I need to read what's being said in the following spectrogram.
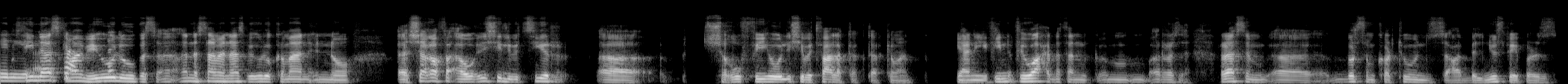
يعني في ناس كمان بيقولوا بس أنا سامع ناس بيقولوا كمان إنه شغف أو الشيء اللي بتصير آه، شغوف فيه هو الشيء بيدفع لك أكثر كمان. يعني في في واحد مثلا راسم آه، برسم cartoons بال newspapers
